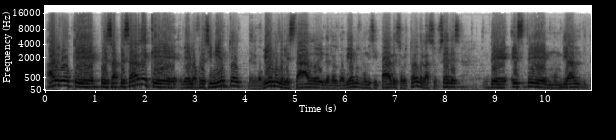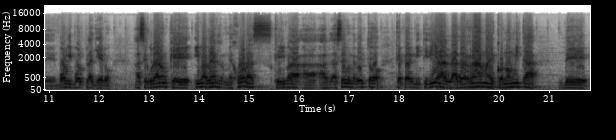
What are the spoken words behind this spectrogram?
algo que pues a pesar de que el ofrecimiento del gobierno del estado y de los gobiernos municipales, sobre todo de las subsedes de este mundial de voleibol playero, aseguraron que iba a haber mejoras, que iba a, hacer un evento que permitiría la derrama económica de,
